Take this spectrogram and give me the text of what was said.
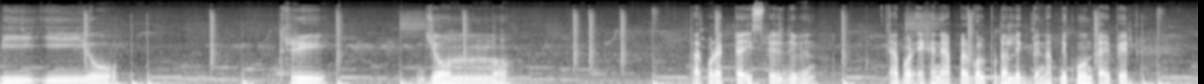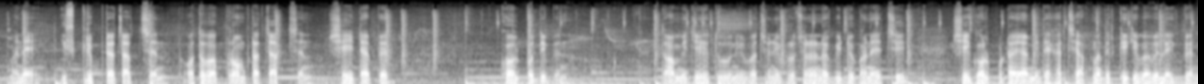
বিইও থ্রি জন্য। তারপর একটা স্পেস দিবেন। তারপর এখানে আপনার গল্পটা লিখবেন। আপনি কোন টাইপের মানে স্ক্রিপ্টটা চাচ্ছেন অথবা প্রমটা চাচ্ছেন, সেই টাইপের গল্প দিবেন। তো আমি যেহেতু নির্বাচনী প্রচারণা ভিডিও বানিয়েছি সেই গল্পটাই আমি দেখাচ্ছি আপনাদেরকে কীভাবে লিখবেন।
